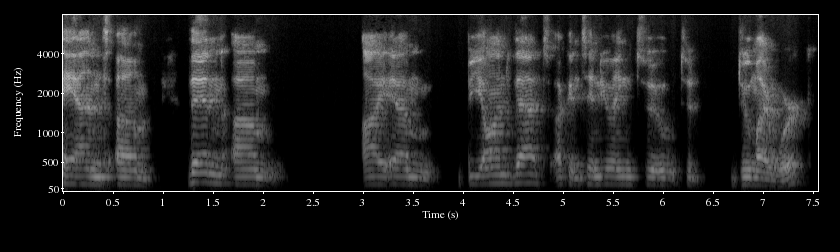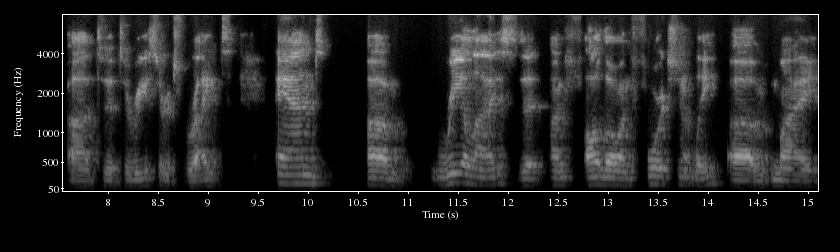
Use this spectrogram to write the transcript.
And um, then um, I am beyond that, uh, continuing to to do my work, uh, to to research write, and um, realize that although unfortunately um, my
